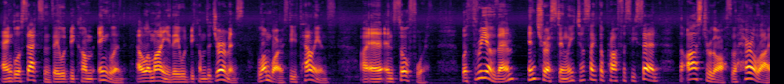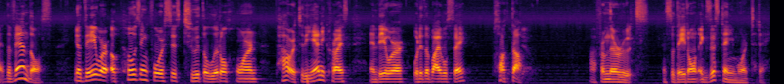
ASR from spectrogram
Anglo-Saxons, they would become England. Alemanni, they would become the Germans. Lombards, the Italians, uh, and, and so forth. But three of them, interestingly, just like the prophecy said, the Ostrogoths, the Heruli, the Vandals, you know, they were opposing forces to the little horn power, to the Antichrist, and they were, what did the Bible say? Plucked up uh, from their roots. And so they don't exist anymore today.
